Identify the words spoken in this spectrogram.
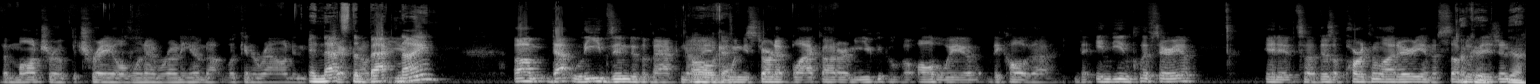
the mantra of the trail when i'm running i'm not looking around and And that's the back views. nine. Um, that leads into the back nine. Oh, okay. When you start at Black Otter, I mean, you go all the way. Uh, they call it the the Indian Cliffs area, and it's uh, there's a parking lot area and a Okay. subdivision, Yeah.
